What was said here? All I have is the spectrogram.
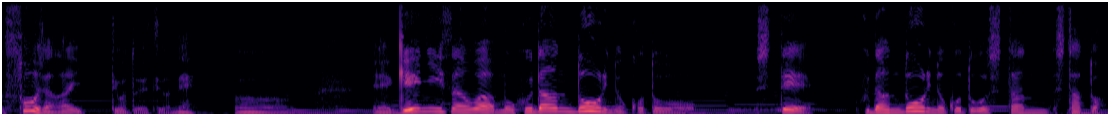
そうじゃないってことですよね。うん。えー、芸人さんはもう普段通りのことをして、普段通りのことをしたしたと。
